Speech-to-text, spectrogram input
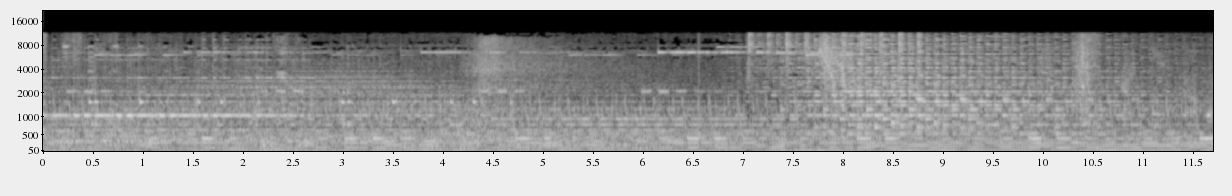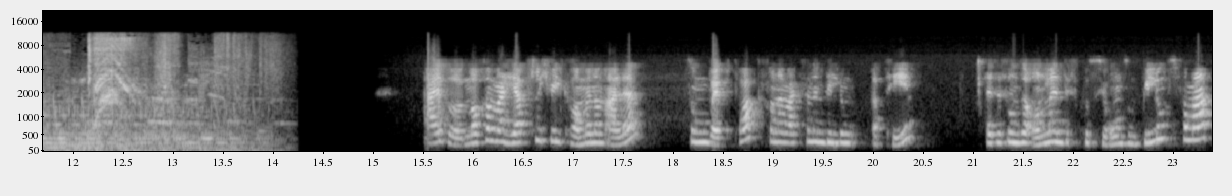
Also, noch einmal herzlich willkommen an alle zum Webtalk von Erwachsenenbildung.at. Es ist unser Online-Diskussions- und Bildungsformat.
